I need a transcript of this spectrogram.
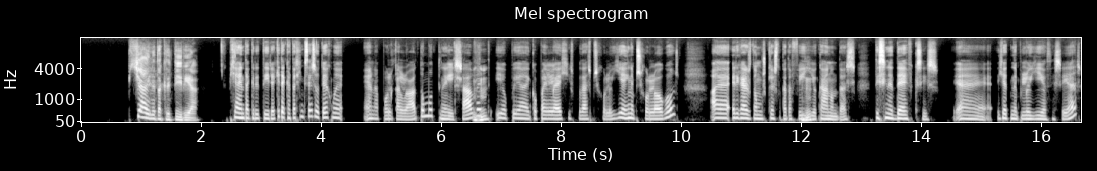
ποια είναι τα κριτήρια; Ποια είναι τα κριτήρια; Κοίτα, καταρχήν ξέρεις ότι έχουμε ένα πολύ καλό άτομο, την ελισαβετ Μμμ. η οποία η κοπέλα έχει σπουδάσει ψυχολογία, είναι ψυχολόγος. Εργάζεται όμως και στο καταφύγιο Μμμ. κάνοντας τις συνεντεύξεις ε, για την επιλογή υιοθεσίας.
